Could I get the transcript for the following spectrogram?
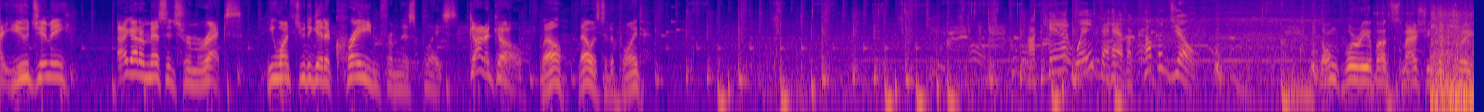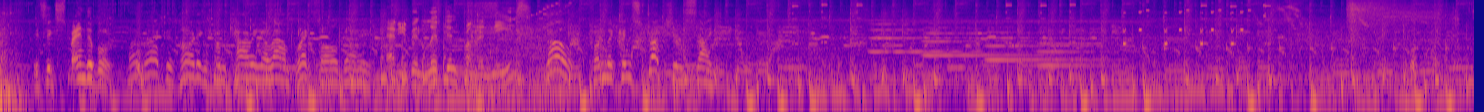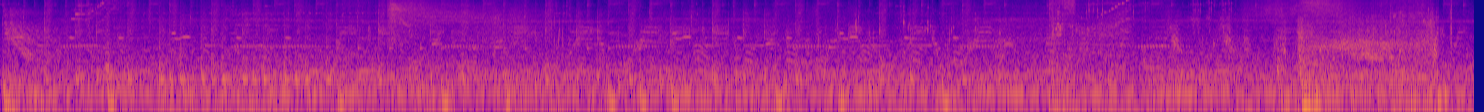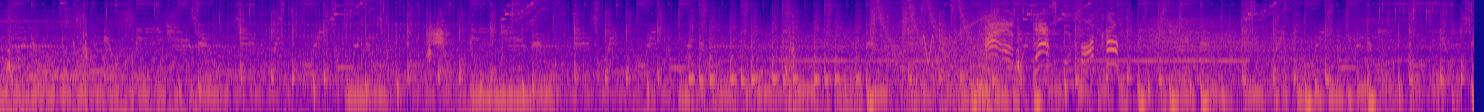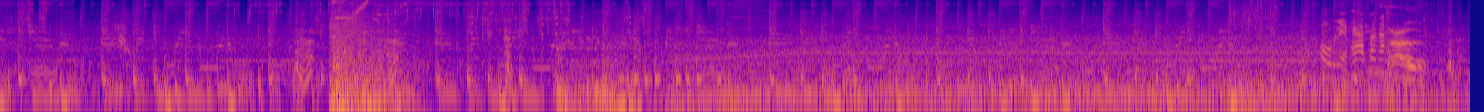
That you, Jimmy? I got a message from Rex. He wants you to get a crane from this place. Gotta go. Well, that was to the point. I can't wait to have a cup of joe. Don't worry about smashing the crate. It's expendable. My back is hurting from carrying around bricks all day. Have you been lifting from the knees? No, from the construction site. Only half an hour. Oh,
